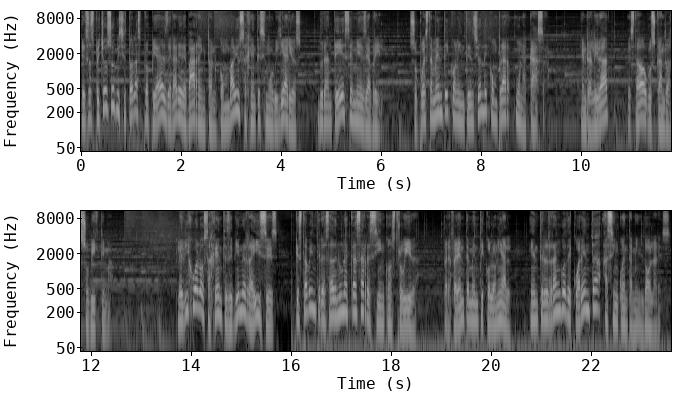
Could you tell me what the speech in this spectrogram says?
El sospechoso visitó las propiedades del área de Barrington con varios agentes inmobiliarios durante ese mes de abril, supuestamente con la intención de comprar una casa. En realidad, estaba buscando a su víctima. Le dijo a los agentes de bienes raíces que estaba interesada en una casa recién construida, preferentemente colonial, entre el rango de 40 a 50 mil dólares.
